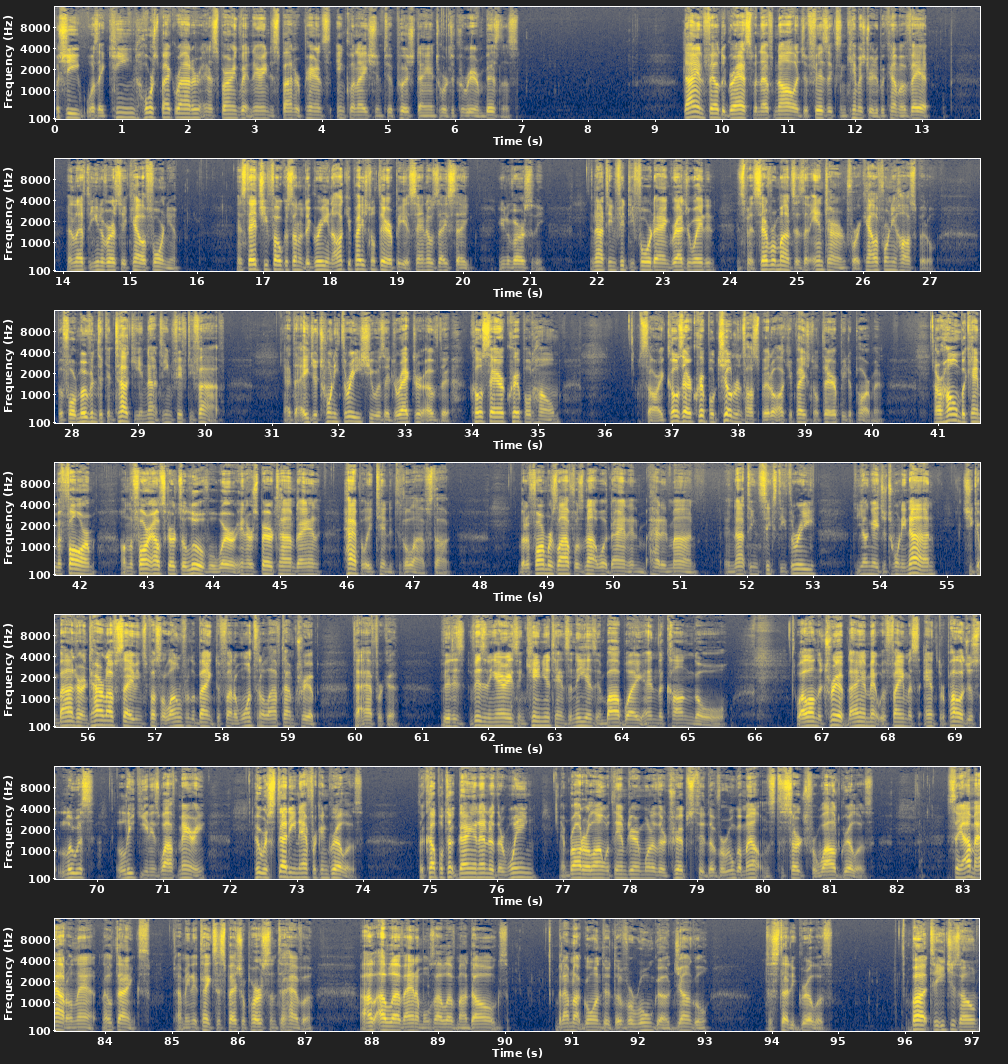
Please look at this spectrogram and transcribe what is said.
but she was a keen horseback rider and aspiring veterinarian despite her parents' inclination to push Dian towards a career in business. Diane failed to grasp enough knowledge of physics and chemistry to become a vet and left the University of California. Instead, she focused on a degree in occupational therapy at San Jose State University. In 1954, Dian graduated and spent several months as an intern for a California hospital before moving to Kentucky in 1955. At the age of 23, she was a director of the Kosair Crippled Home, sorry, Kosair Crippled Children's Hospital Occupational Therapy Department. Her home became a farm on the far outskirts of Louisville, where in her spare time Diane happily tended to the livestock. But a farmer's life was not what Diane had in mind. In 1963, at the young age of 29, she combined her entire life savings plus a loan from the bank to fund a once in a lifetime trip to Africa, visiting areas in Kenya, Tanzania, Zimbabwe, and the Congo. While on the trip, Diane met with famous anthropologist Louis Leakey and his wife Mary, who were studying African gorillas. The couple took Diane under their wing and brought her along with them during one of their trips to the Virunga Mountains to search for wild gorillas. See, I'm out on that. No thanks. I mean, it takes a special person to have a. I, I love animals. I love my dogs, but I'm not going to the Virunga jungle to study gorillas. But to each his own.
